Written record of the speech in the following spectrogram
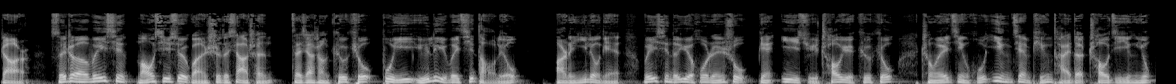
然而，随着微信毛细血管式的下沉，再加上 QQ 不遗余力为其导流二零一六年，微信的月活人数便一举超越 QQ，成为近乎硬件平台的超级应用。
